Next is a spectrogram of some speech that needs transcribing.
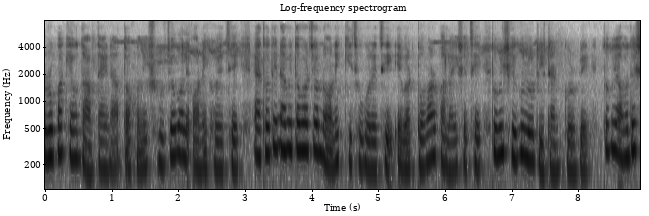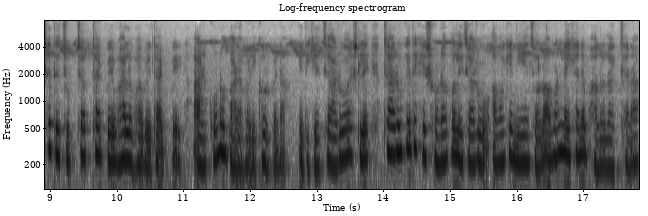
রূপাকেও দাম দেয় না। তখনই সূর্য বলে, অনেক হয়েছে। এতদিন আমি তোমার জন্য অনেক কিছু করেছি। এবার তোমার পালা এসেছে। তুমি সেগুলো রিটার্ন করবে। তুমি আমাদের সাথে চুপচাপ থাকবে, ভালোভাবে থাকবে। আর কোনো বাড়াবাড়ি করবে না। এদিকে চারু আসলে, চারুকে দেখে সোনা বলে, চারু, আমাকে নিয়ে চলো। আমার না এখানে ভালো লাগছে না।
